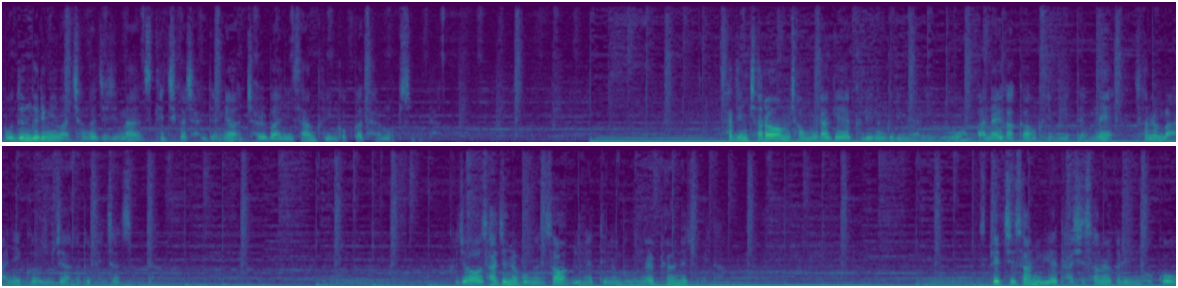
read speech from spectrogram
모든 그림이 마찬가지지만 스케치가 잘 되면 절반 이상 그린 것과 다름없습니다. 사진처럼 정밀하게 그리는 그림이 아니고 만화에 가까운 그림이기 때문에 선을 많이 그어주지 않아도 괜찮습니다. 그저 사진을 보면서 눈에 띄는 부분을 표현해 줍니다. 스케치선 위에 다시 선을 그리는 거고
